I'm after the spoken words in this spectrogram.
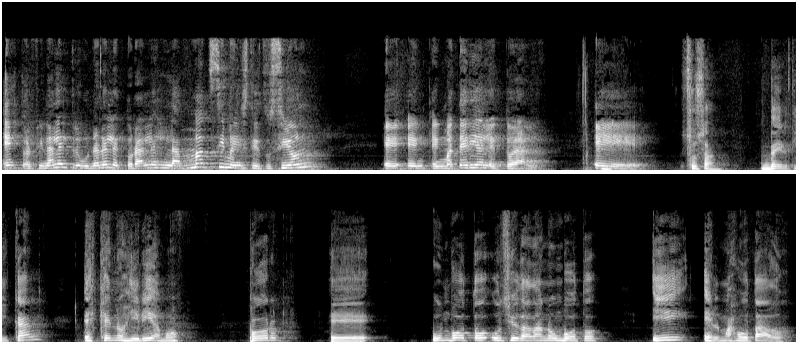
esto? Al final el Tribunal Electoral es la máxima institución eh, en, materia electoral. Eh, Susan, vertical es que nos iríamos por un voto, un ciudadano, un voto y el más votado.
